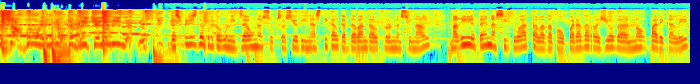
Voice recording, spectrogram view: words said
Le charbon, les murs de briques et les mines. Després de protagonitzar una successió dinàstica al capdavant del Front Nacional, Marine Le Pen ha situat a la depauperada regió de Nord-Pas-de-Calais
